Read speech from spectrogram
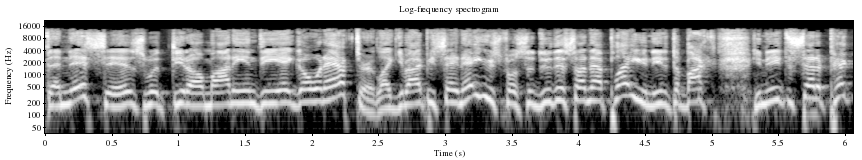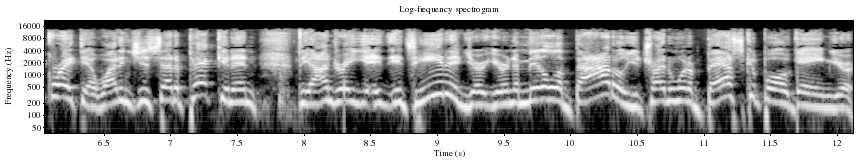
than this is with you know Monty and Da going after it. Like you might be saying, hey, you're supposed to do this on that play. You needed to box. You need to set a pick right there. Why didn't you set a pick? And then DeAndre, it, it's heated. You're you're in the middle of battle. You're trying to win a basketball game. You're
